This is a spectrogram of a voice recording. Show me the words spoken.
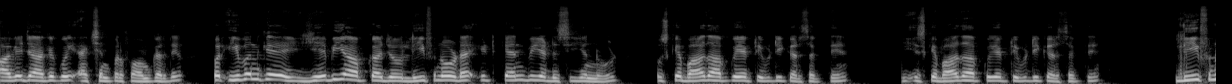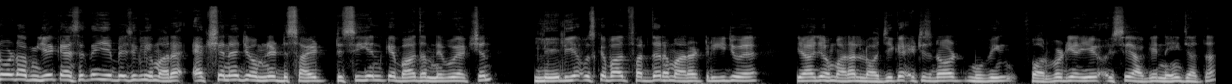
आगे जाके कोई एक्शन परफॉर्म करते हैं। और इवन के ये भी आपका जो लीफ नोड है it can be a decision node उसके बाद आप कोई एक्टिविटी कर सकते हैं। इसके बाद आप कोई एक्टिविटी कर सकते हैं। लीफ नोड हम ये कह सकते हैं, ये बेसिकली हमारा एक्शन है, जो हमने डिसाइड डिसीज़न के बाद हमने वो एक्शन ले लिया। उसके बाद फर्दर हमारा ट्री जो है, या जो हमारा लॉजिक है it is not moving forward या ये इससे आगे नहीं जाता।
